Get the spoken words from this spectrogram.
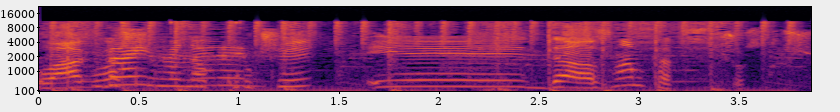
лагваше ми на куче и да, знам как се чувстваш.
